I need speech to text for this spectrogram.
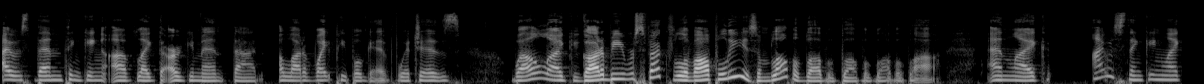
i was then thinking of like the argument that a lot of white people give which is well like you got to be respectful of all police and blah blah blah blah blah blah blah blah blah. And like i was thinking like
